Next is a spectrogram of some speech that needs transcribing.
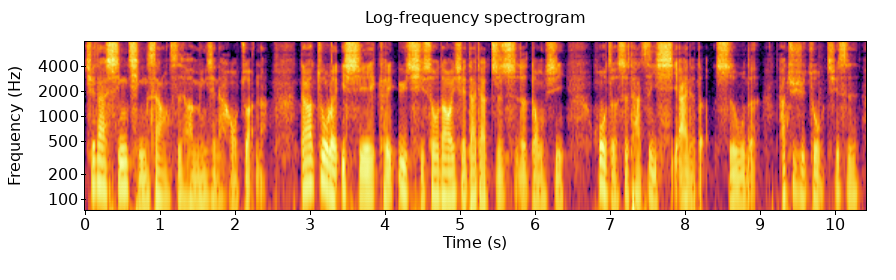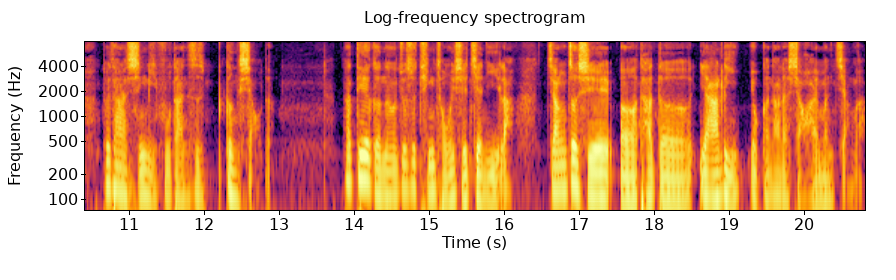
其实他心情上是很明显的好转了，当他做了一些可以预期受到一些大家支持的东西，或者是他自己喜爱的的事物的，他继续做，其实对他的心理负担是更小的。那第二个呢，就是听从一些建议啦，将这些呃他的压力有跟他的小孩们讲了。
